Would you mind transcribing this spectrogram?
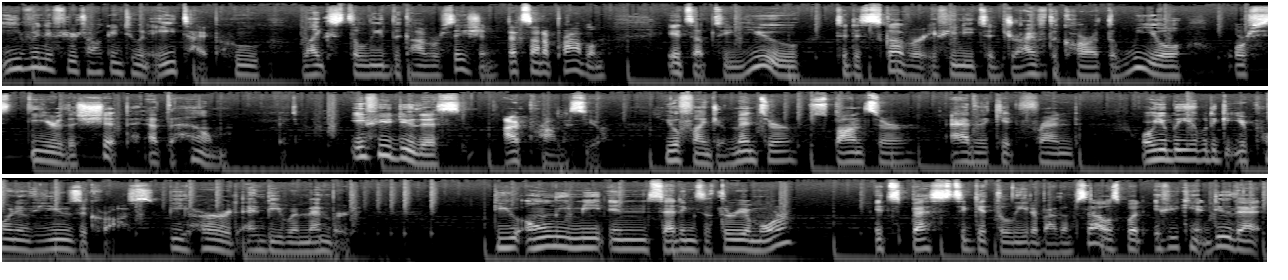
Even if you're talking to an A type who likes to lead the conversation, that's not a problem. It's up to you to discover if you need to drive the car at the wheel or steer the ship at the helm. If you do this, I promise you, you'll find your mentor, sponsor, advocate, friend, or you'll be able to get your point of views across, be heard, and be remembered. Do you only meet in settings of three or more? It's best to get the leader by themselves, but if you can't do that,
